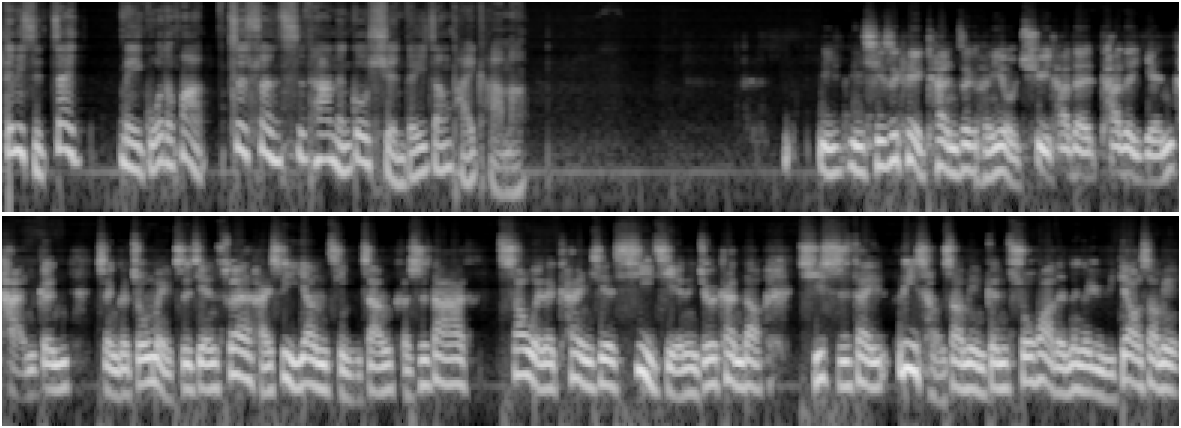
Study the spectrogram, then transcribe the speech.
Dennis 在美国的话，这算是他能够选的一张牌卡吗？你你其实可以看这个很有趣，他的他的言谈跟整个中美之间虽然还是一样紧张，可是大家稍微的看一些细节，你就会看到，其实，在立场上面跟说话的那个语调上面，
